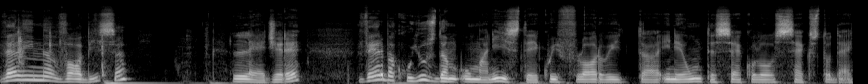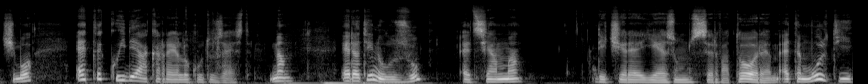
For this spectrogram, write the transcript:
vel in vobis legere, verba cuiusdam humaniste qui floruit uh, in eunte seculo sexto decimo, et quid de acarello locutus est. Nam, erat in usu, et siam dicere Iesum servatorem, et multi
